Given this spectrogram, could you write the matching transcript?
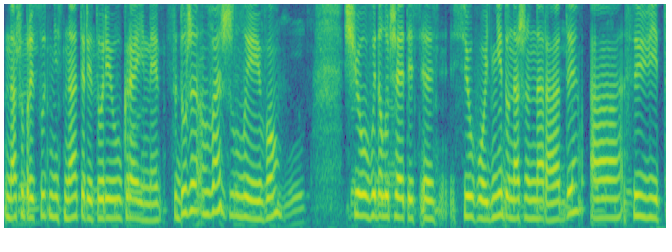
нашу присутність на території України. Це дуже важливо, що ви долучаєтесь е, сьогодні до нашої наради. А світ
